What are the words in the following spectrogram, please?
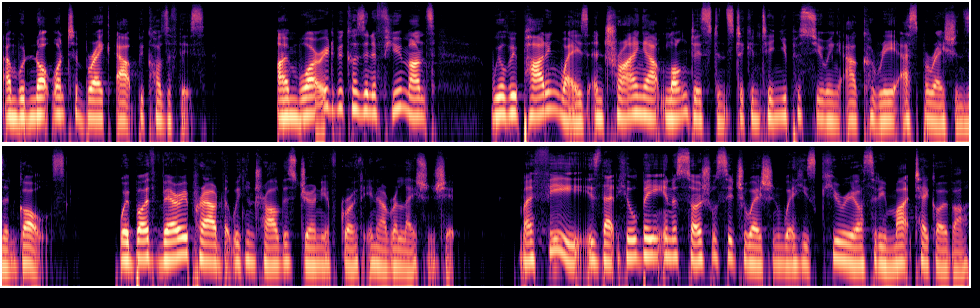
and would not want to break out because of this. I'm worried because in a few months, we'll be parting ways and trying out long distance to continue pursuing our career aspirations and goals. We're both very proud that we can trial this journey of growth in our relationship. My fear is that he'll be in a social situation where his curiosity might take over,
